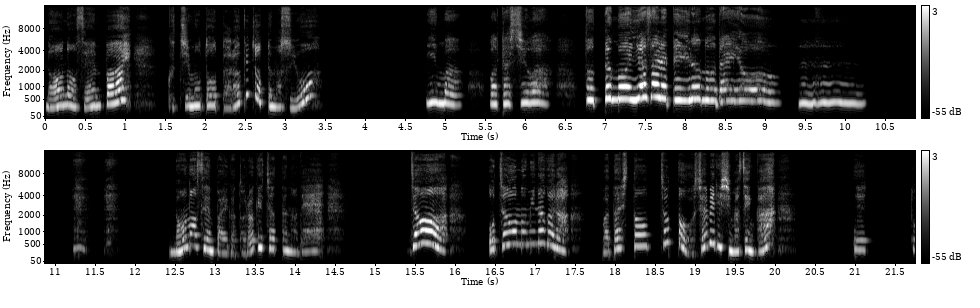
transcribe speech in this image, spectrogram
ブ のの先輩。口元だらけちゃってますよ。ー今私はとっても癒されているのだよ。のの先輩がとろけちゃったのでじゃあお茶を飲みながら私とちょっとおしゃべりしませんか？えっと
